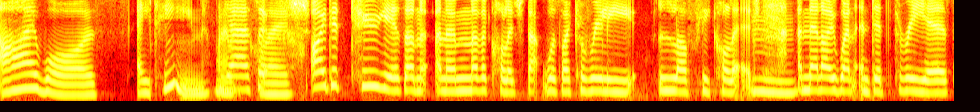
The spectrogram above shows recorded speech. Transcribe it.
I was 18 when I went to college. so I did two years and another college that was like a really lovely college. Mm. And then I went and did three years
